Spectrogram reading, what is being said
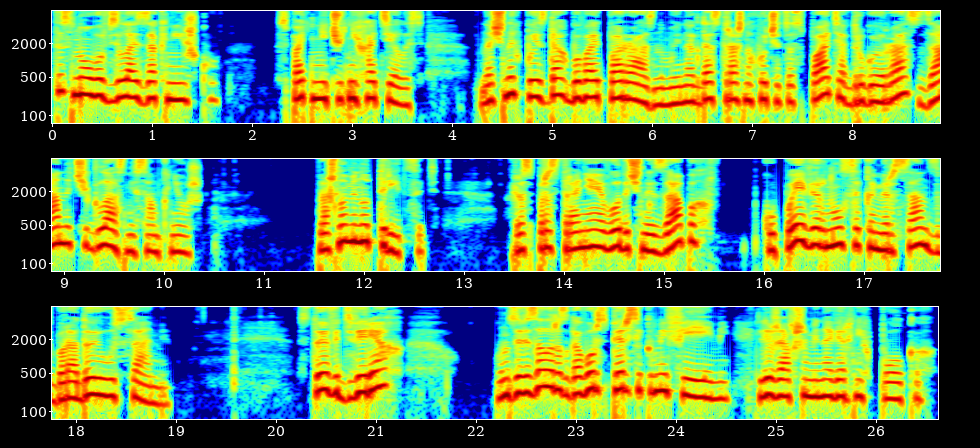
ты снова взялась за книжку. Спать мне чуть не хотелось. В ночных поездах бывает по-разному. Иногда страшно хочется спать, а в другой раз за ночь глаз не сомкнешь. Прошло минут тридцать. Распространяя водочный запах, в купе вернулся коммерсант с бородой и усами. Стоя в дверях, он завязал разговор с персиками-феями, лежавшими на верхних полках.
